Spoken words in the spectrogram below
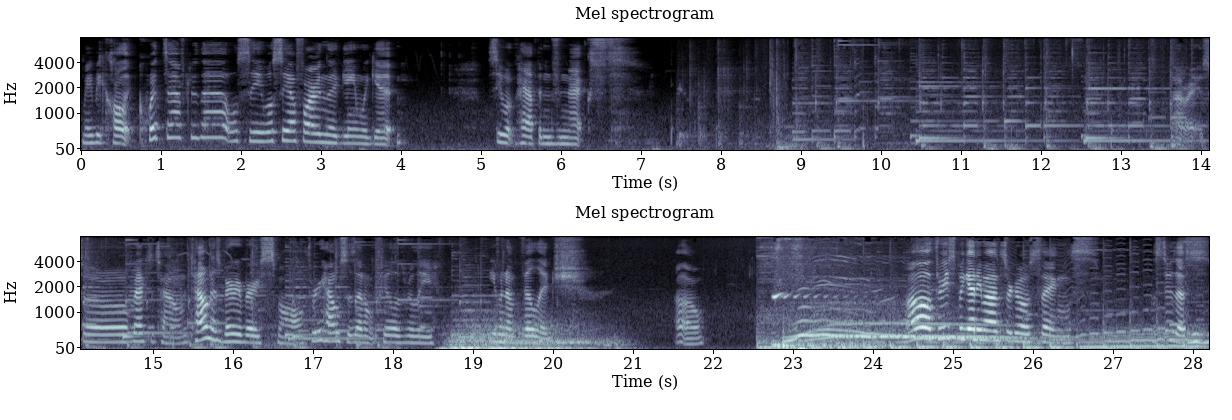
maybe call it quits after that. We'll see. We'll see how far in the game we get. See what happens next. So back to town. Town is very, very small. Three houses I don't feel is really even a village. Uh oh Oh, three spaghetti monster ghost things. Let's do this.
